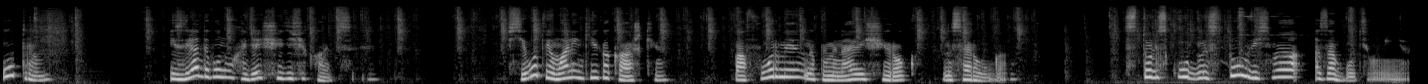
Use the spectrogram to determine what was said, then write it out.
Утром из ряда вон выходящие дефекации. Всего две маленькие какашки, по форме напоминающие рог носорога. Столь скудный стул весьма озаботил меня.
